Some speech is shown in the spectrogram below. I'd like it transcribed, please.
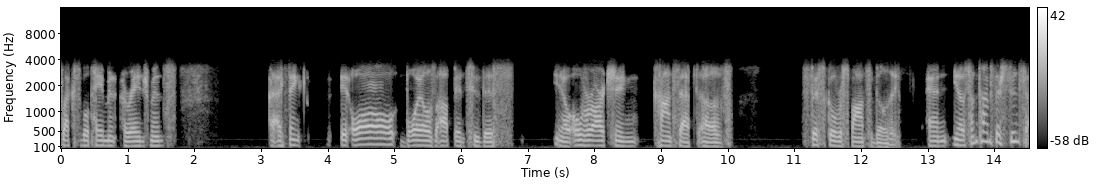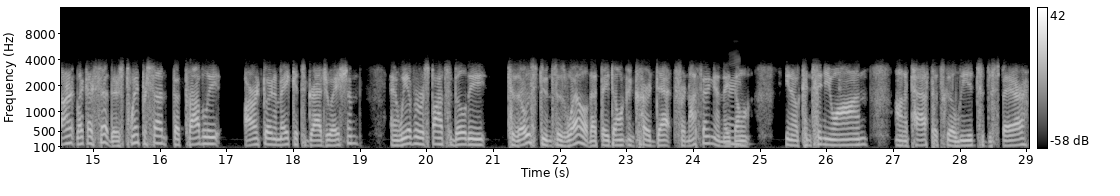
flexible payment arrangements, I think it all boils up into this, you know, overarching concept of fiscal responsibility. And you know, sometimes there's students that aren't, like I said, there's 20% that probably aren't going to make it to graduation, and we have a responsibility to those students as well that they don't incur debt for nothing and they right. don't, you know, continue on on a path that's going to lead to despair.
